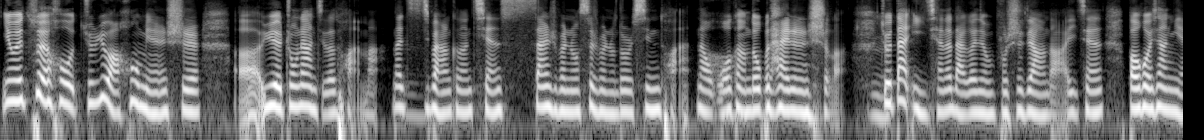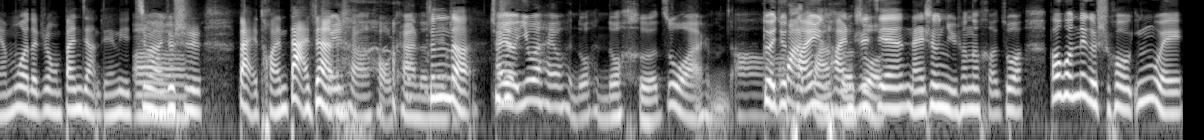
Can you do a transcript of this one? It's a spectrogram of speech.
因为最后就越往后面是，呃，越重量级的团嘛，那基本上可能前三十分钟、四十分钟都是新团，那我可能都不太认识了。就但以前的打歌节目不是这样的啊，以前包括像年末的这种颁奖典礼，基本上就是百团大战，非常好看的，真的。还有因为还有很多很多合作啊什么的，对，就团与团之间男生女生的合作，包括那个时候因为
